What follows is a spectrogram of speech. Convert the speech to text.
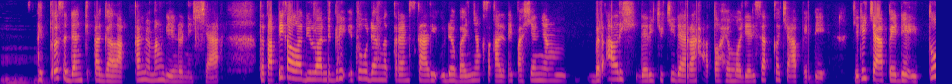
Hmm. Itu sedang kita galakkan memang di Indonesia. Tetapi kalau di luar negeri itu udah ngetren sekali, udah banyak sekali pasien yang beralih dari cuci darah atau hemodialisa ke CAPD. Jadi CAPD itu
